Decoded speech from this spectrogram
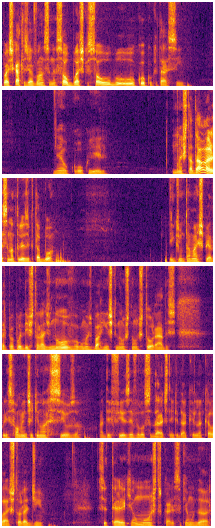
com as cartas de avanço, né? Só o, acho que só o, o Coco que tá assim. É, o Coco e ele. Mas tá da hora essa natureza que tá boa. Tem que juntar mais pedra para poder estourar de novo algumas barrinhas que não estão estouradas. Principalmente aqui no Arceus, ó. A defesa e a velocidade. Tem que dar aquela, aquela estouradinha. Esse Terry aqui é um monstro, cara. Isso aqui é muito da hora.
